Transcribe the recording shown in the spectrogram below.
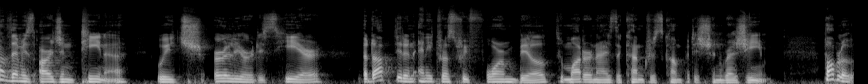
of them is Argentina, which earlier this year adopted an antitrust reform bill to modernize the country's competition regime. Pablo,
